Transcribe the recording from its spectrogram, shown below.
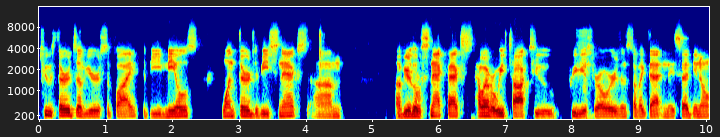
two thirds of your supply to be meals, one third to be snacks um, of your little snack packs. However, we've talked to previous rowers and stuff like that, and they said, you know,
